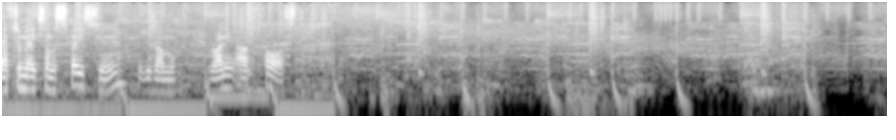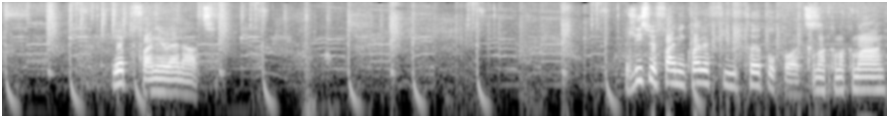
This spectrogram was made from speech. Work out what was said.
I'll have to make some space soon because I'm running out fast. Yep, finally ran out. At least we're finding quite a few purple parts. Come on, come on, come on.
